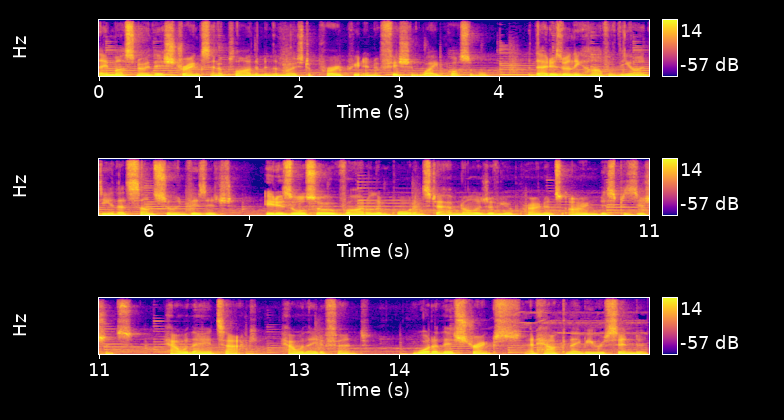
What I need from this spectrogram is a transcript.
They must know their strengths and apply them in the most appropriate and efficient way possible. But that is only half of the idea that Sun Tzu envisaged. It is also of vital importance to have knowledge of your opponent's own dispositions. How will they attack? How will they defend? What are their strengths and how can they be rescinded?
